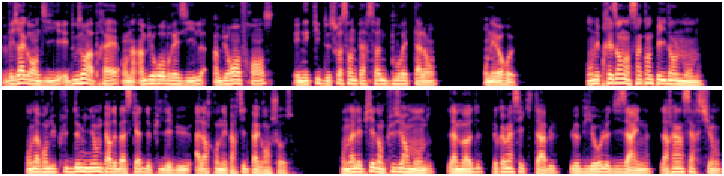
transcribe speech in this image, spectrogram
Veja grandit, et 12 ans après, on a un bureau au Brésil, un bureau en France, et une équipe de 60 personnes bourrées de talent. On est heureux. On est présent dans 50 pays dans le monde. On a vendu plus de 2 millions de paires de baskets depuis le début, alors qu'on est parti de pas grand-chose. On a les pieds dans plusieurs mondes, la mode, le commerce équitable, le bio, le design, la réinsertion,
